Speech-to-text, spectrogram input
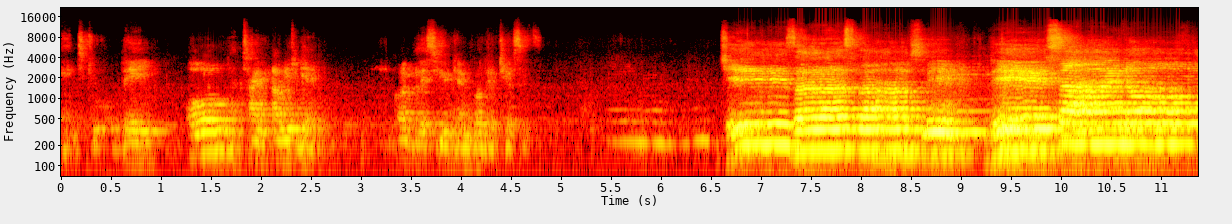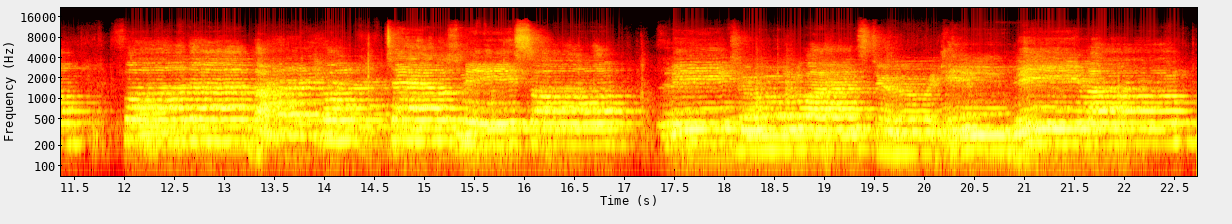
and to obey all the time. We? God bless you. You can go to your. Jesus loves me, this I know, for the Bible tells me so. Little ones to Him belong,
